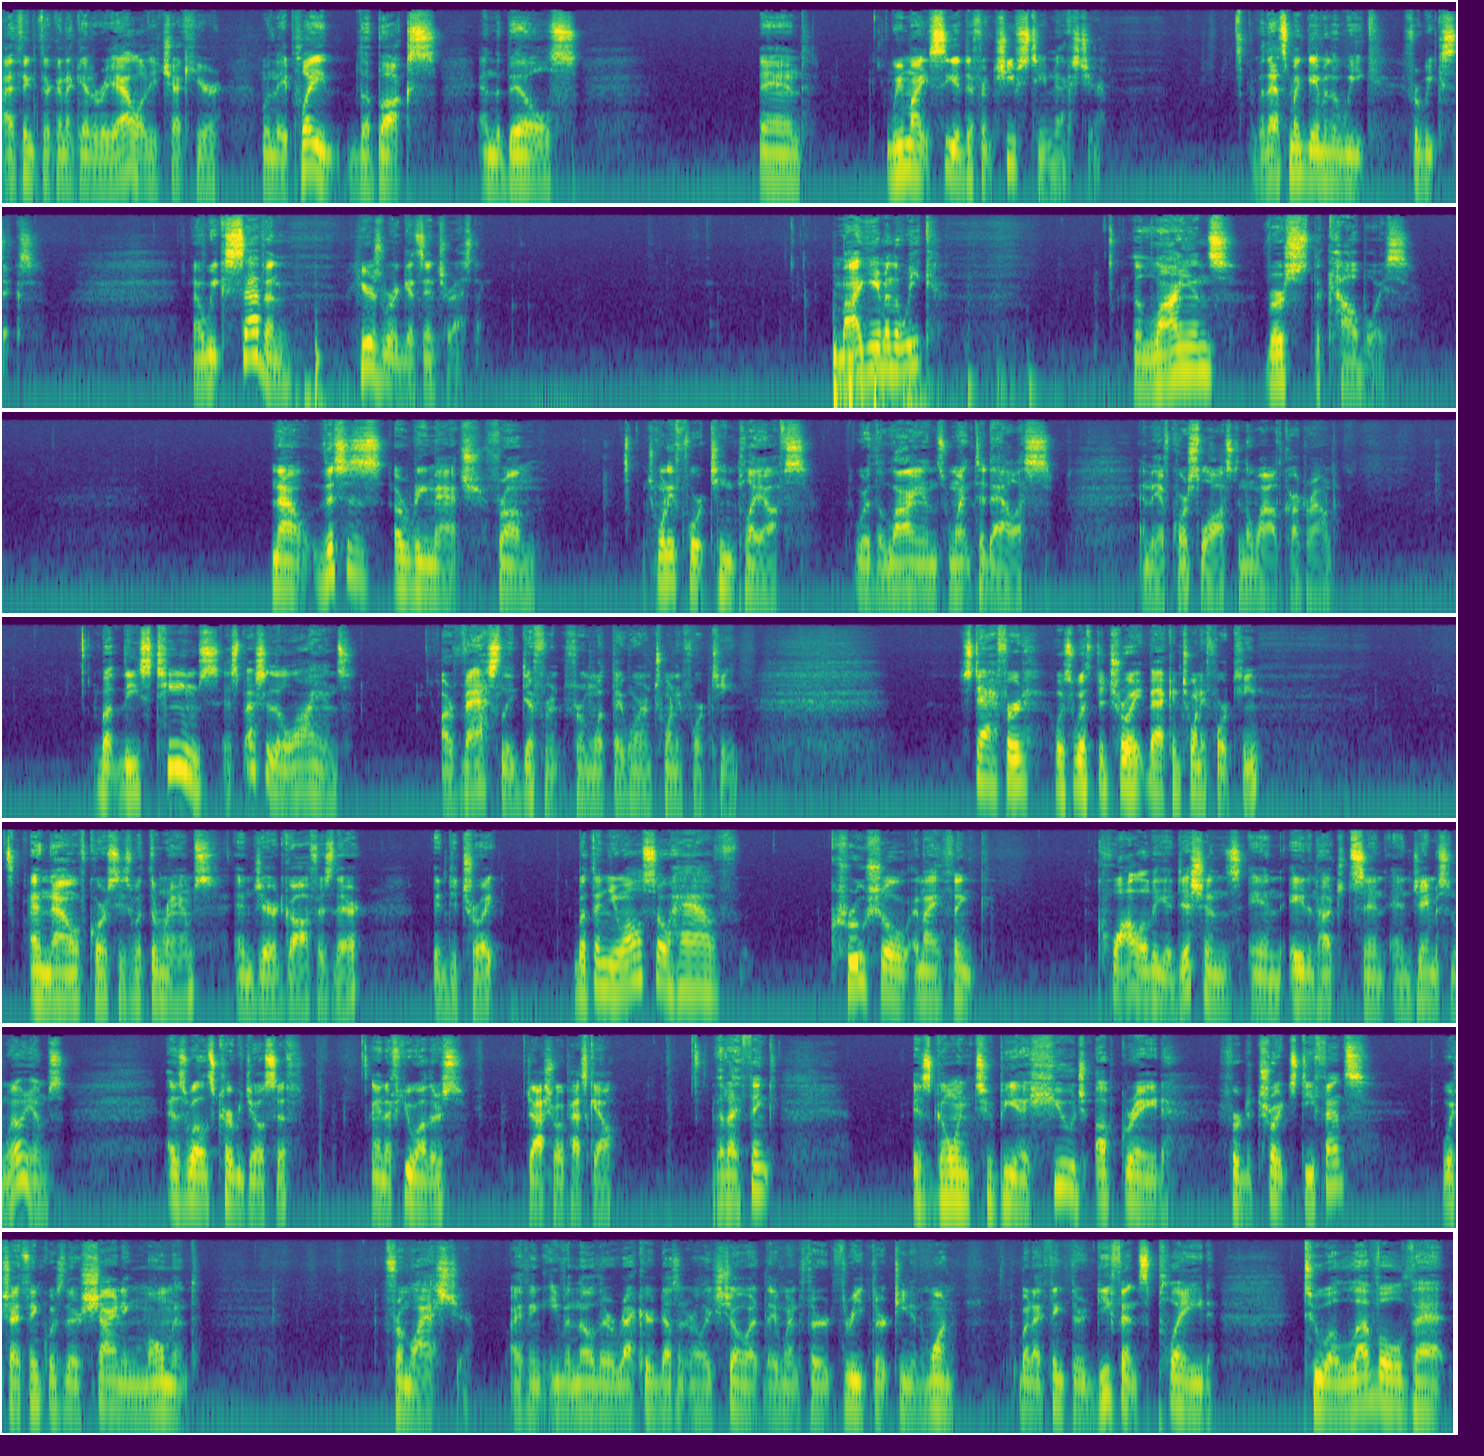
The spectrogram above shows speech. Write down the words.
I think they're going to get a reality check here when they play the Bucks and the Bills and we might see a different Chiefs team next year. But that's my game of the week for week six. Now, week seven, here's where it gets interesting. My game of the week the Lions versus the Cowboys. Now, this is a rematch from 2014 playoffs where the Lions went to Dallas and they, of course, lost in the wild card round. But these teams, especially the Lions, are vastly different from what they were in 2014. Stafford was with Detroit back in 2014. And now, of course, he's with the Rams, and Jared Goff is there in Detroit. But then you also have crucial and I think quality additions in Aidan Hutchinson and Jameson Williams, as well as Kerby Joseph and a few others, Joshua Paschal, that I think is going to be a huge upgrade for Detroit's defense, which I think was their shining moment from last year. I think even though their record doesn't really show it, they went thir- 3 13 and 1. But I think their defense played to a level that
